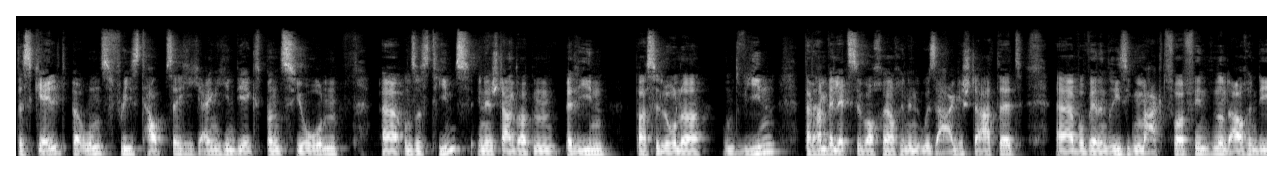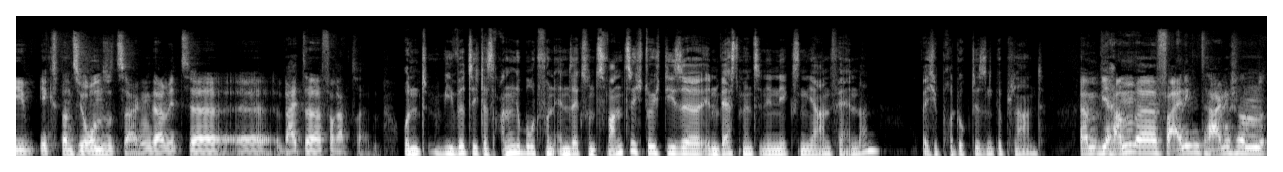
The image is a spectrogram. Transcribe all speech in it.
Das Geld bei uns fließt hauptsächlich eigentlich in die Expansion äh, unseres Teams in den Standorten Berlin, Barcelona und Wien. Dann haben wir letzte Woche auch in den USA gestartet, äh, wo wir einen riesigen Markt vorfinden und auch in die Expansion sozusagen damit äh, äh weiter vorantreiben. Und wie wird sich das Angebot von N26 durch diese Investments in den nächsten Jahren verändern? Welche Produkte sind geplant? Ähm, wir haben äh, vor einigen Tagen schon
